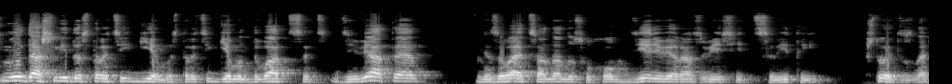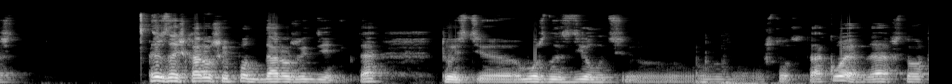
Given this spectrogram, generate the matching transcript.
Мы дошли до стратегемы. Стратегема 29 Называется она на сухом дереве развесить цветы. Что это значит? Это значит хороший понт дороже денег. Да? То есть э, можно сделать э, что-то такое, да, что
